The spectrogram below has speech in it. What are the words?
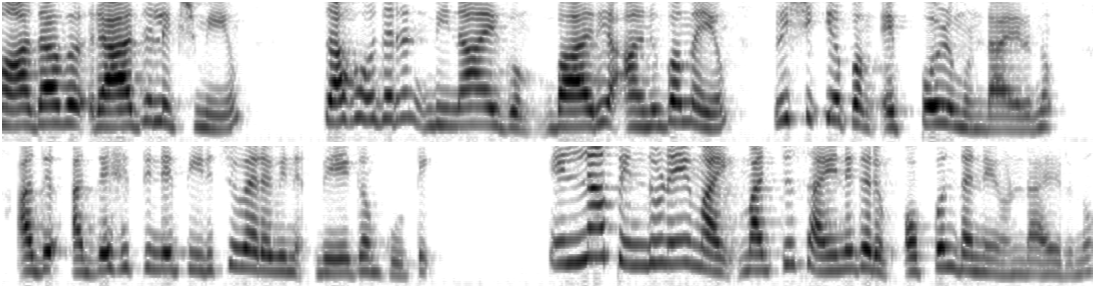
മാതാവ് രാജലക്ഷ്മിയും സഹോദരൻ വിനായകും ഭാര്യ അനുപമയും ഋഷിക്കൊപ്പം എപ്പോഴും ഉണ്ടായിരുന്നു. അത് അദ്ദേഹത്തിന്റെ തിരിച്ചുവരവിന് വേഗം കൂട്ടി. എല്ലാ പിന്തുണയുമായി മറ്റ് സൈനികരും ഒപ്പം തന്നെ ഉണ്ടായിരുന്നു.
